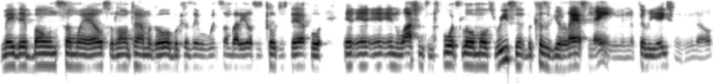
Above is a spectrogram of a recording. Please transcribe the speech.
made their bones somewhere else a long time ago, or because they were with somebody else's coaching staff, or in, in, in Washington sports law, most recent because of your last name and affiliation. You know,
